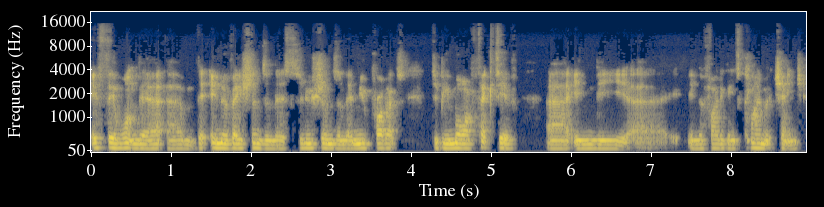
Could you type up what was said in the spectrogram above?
if they want their um, their innovations and their solutions and their new products to be more effective uh, in the uh, in the fight against climate change,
